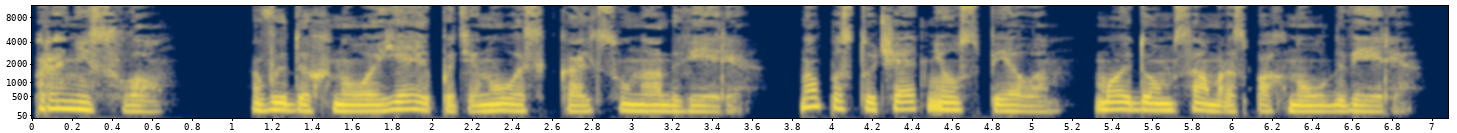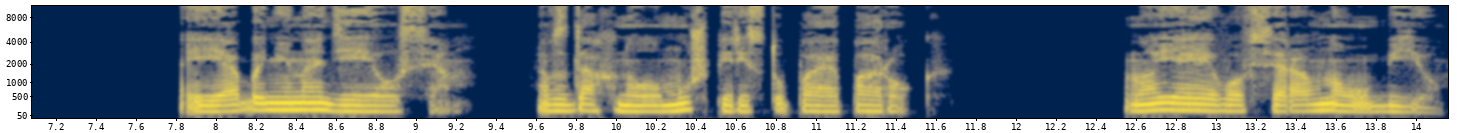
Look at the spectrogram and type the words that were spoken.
«Пронесло», — выдохнула я и потянулась к кольцу на двери. Но постучать не успела, мой дом сам распахнул двери. «Я бы не надеялся», — вздохнул муж, переступая порог. «Но я его все равно убью».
